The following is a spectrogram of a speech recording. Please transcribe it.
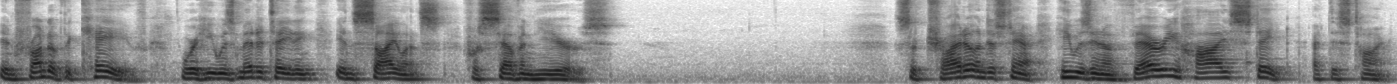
in front of the cave where he was meditating in silence for seven years. So try to understand, he was in a very high state at this time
